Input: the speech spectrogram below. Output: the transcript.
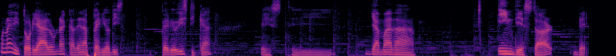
una editorial, una cadena periodística, este, llamada Indie Star de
